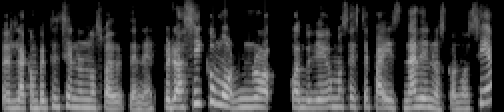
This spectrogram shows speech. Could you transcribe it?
la, competencia no nos va a detener. Pero así como no, cuando llegamos a este país nadie nos conocía,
